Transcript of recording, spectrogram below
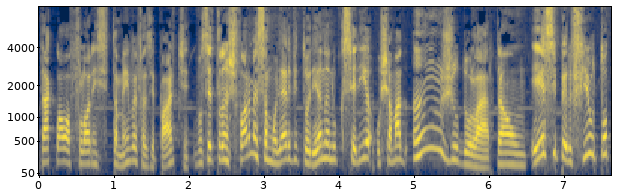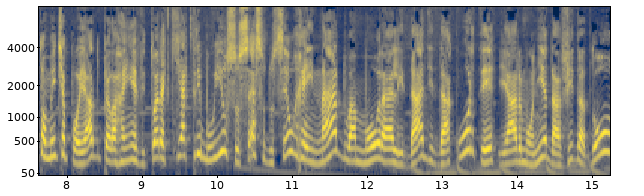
da qual a Florence também vai fazer parte, você transforma essa mulher vitoriana no que seria o chamado anjo do lar. Então, esse perfil totalmente apoiado pela rainha Vitória, que atribuía o sucesso do seu reinado à moralidade da corte e à harmonia da vida do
